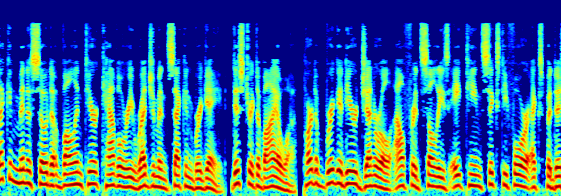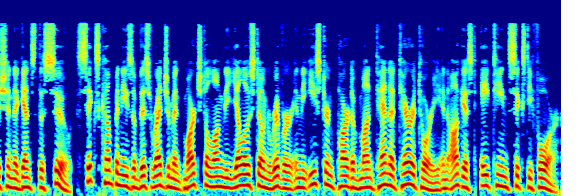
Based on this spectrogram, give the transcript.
2nd Minnesota Volunteer Cavalry Regiment 2nd Brigade, District of Iowa, part of Brigadier General Alfred Sully's 1864 expedition against the Sioux. Six companies of this regiment marched along the Yellowstone River in the eastern part of Montana Territory in August, 1864.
